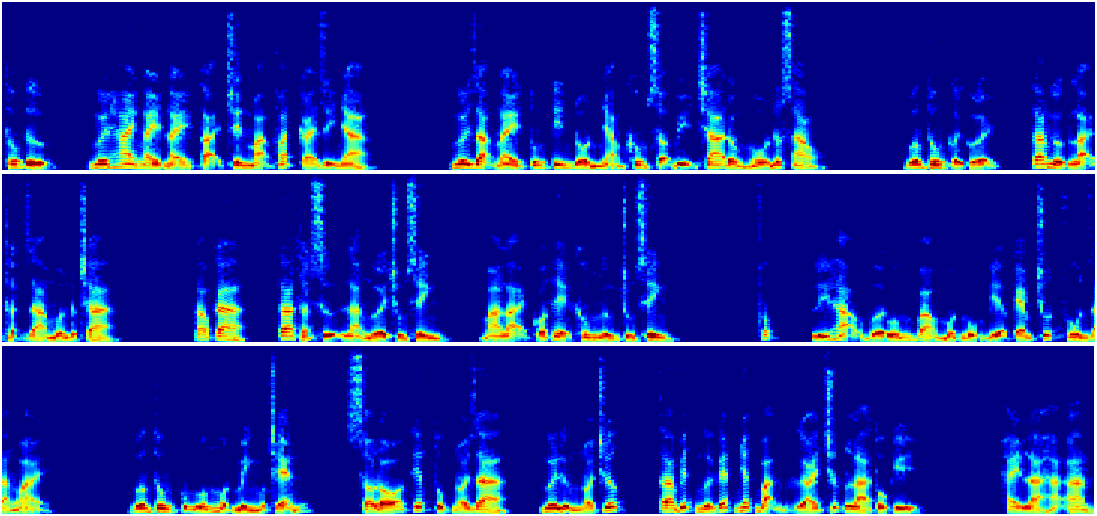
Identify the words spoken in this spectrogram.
Thông tử, ngươi hai ngày này tại trên mạng phát cái gì nha? Ngươi dạng này tung tin đồn nhảm không sợ bị cha đồng hồ nước sao? Vương thông cười cười, ta ngược lại thật ra muốn được cha. Tao ca, ta thật sự là người trùng sinh, mà lại có thể không ngừng trùng sinh. Phúc, lý hạo vừa uống vào một ngụm bia kem chút phun ra ngoài. Vương thông cũng uống một mình một chén sau đó tiếp tục nói ra, ngươi đừng nói trước, ta biết ngươi ghét nhất bạn gái trước là tô kỳ, hay là hạ an.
